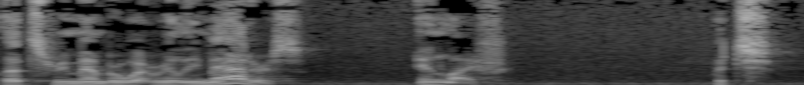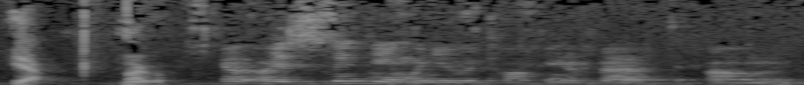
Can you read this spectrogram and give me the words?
let's remember what really matters in life. Which, yeah, Margot. I was thinking when you were talking about um,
